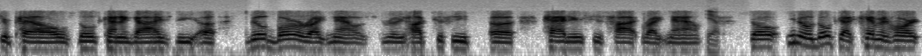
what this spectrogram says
Chappelle's, those kind of guys. The uh, Bill Burr right now is really hot. Tiffany uh, Haddish is hot right now. Yeah. So you know those guys, Kevin Hart,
